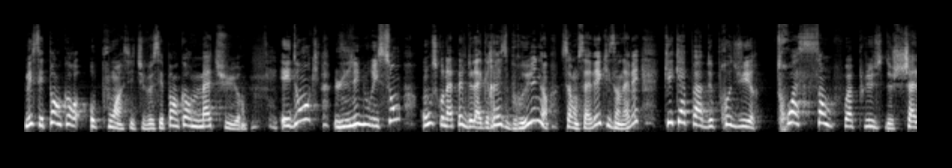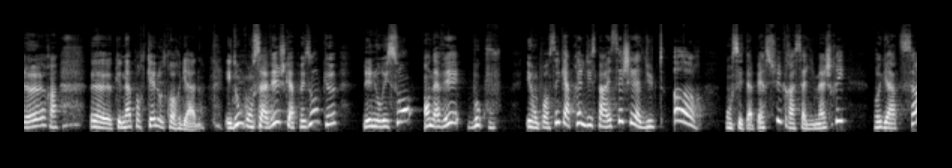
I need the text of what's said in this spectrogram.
mais c'est pas encore au point, si tu veux. C'est pas encore mature. Et donc, les nourrissons ont ce qu'on appelle de la graisse brune. Ça, on savait qu'ils en avaient, qui est capable de produire 300 fois plus de chaleur euh, que n'importe quel autre organe. Et donc, on savait jusqu'à présent que les nourrissons en avaient beaucoup. Et on pensait qu'après, elles disparaissaient chez l'adulte. Or, on s'est aperçu grâce à l'imagerie, regarde ça,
